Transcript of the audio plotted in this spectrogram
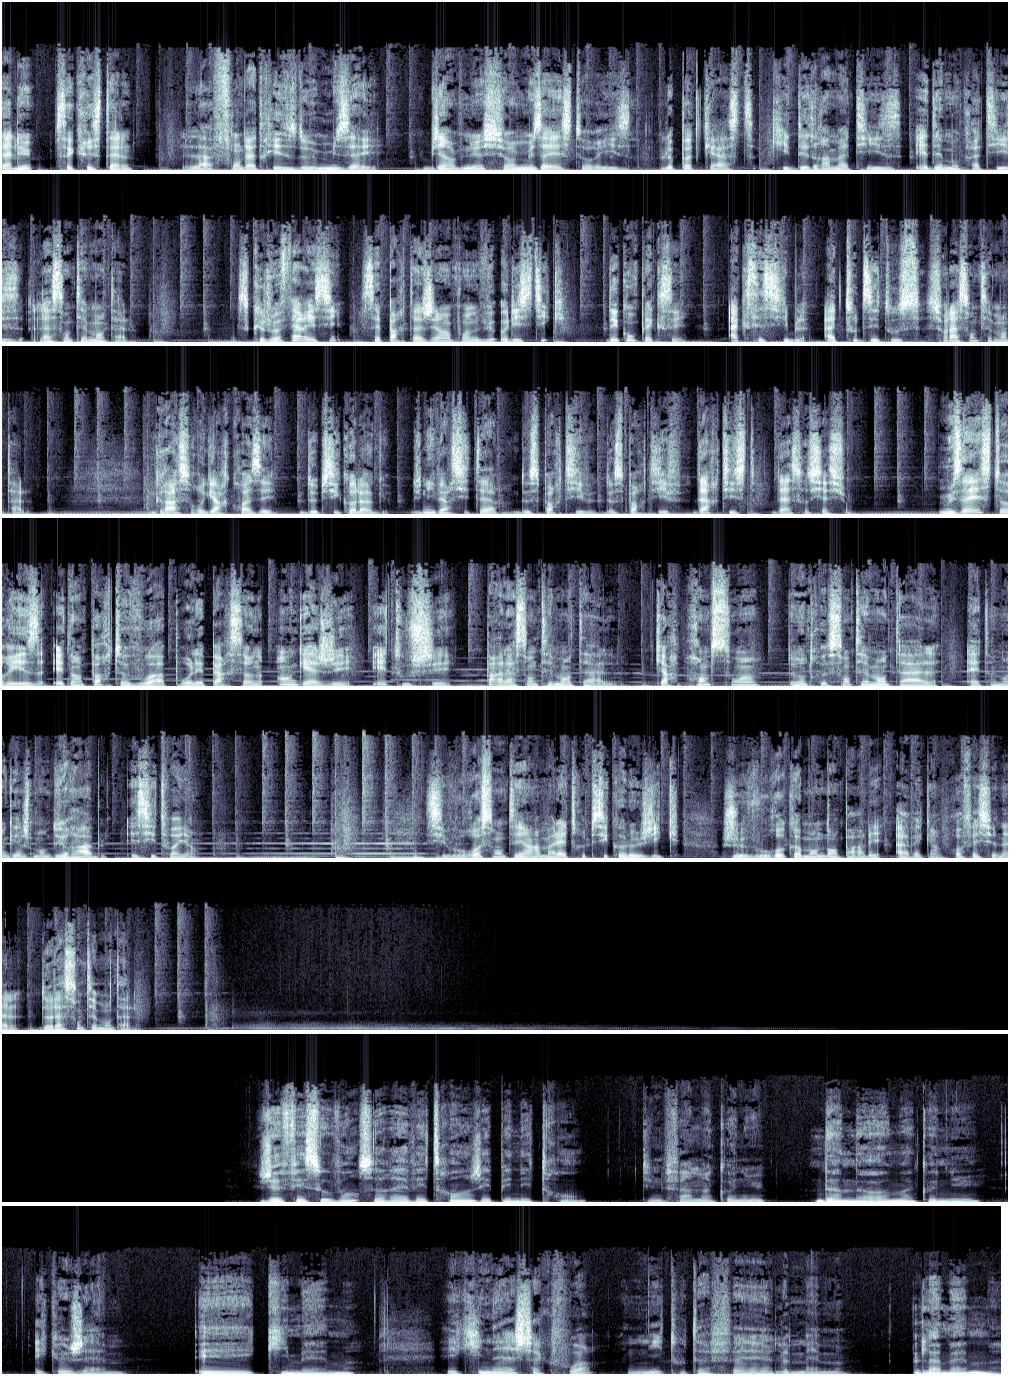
Salut, c'est Christelle, la fondatrice de Musae. Bienvenue sur Musae Stories, le podcast qui dédramatise et démocratise la santé mentale. Ce que je veux faire ici, c'est partager un point de vue holistique, décomplexé, accessible à toutes et tous sur la santé mentale. Grâce au regard croisé de psychologues, d'universitaires, de sportives, de sportifs, d'artistes, d'associations. Musae Stories est un porte-voix pour les personnes engagées et touchées par la santé mentale, car prendre soin de notre santé mentale est un engagement durable et citoyen. Si vous ressentez un mal-être psychologique, je vous recommande d'en parler avec un professionnel de la santé mentale. Je fais souvent ce rêve étrange et pénétrant D'une femme inconnue d'un homme inconnu et que j'aime, et qui m'aime, et qui n'est chaque fois ni tout à fait le même, la même,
